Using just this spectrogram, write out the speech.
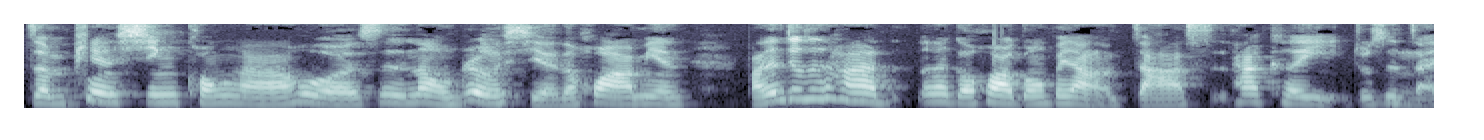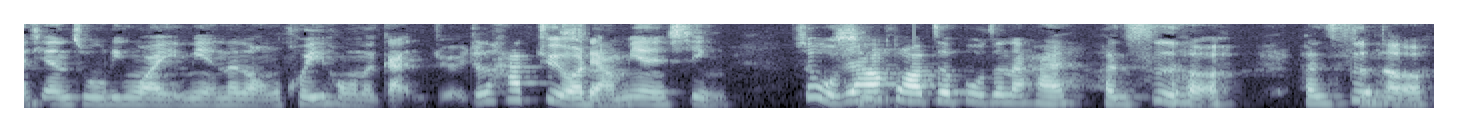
整片星空啊，或者是那种热血的画面，反正就是他的那个画工非常的扎实，他可以就是展现出另外一面那种恢宏的感觉，嗯、就是它具有两面性，所以我觉得他画这部真的还很适合，很适合。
